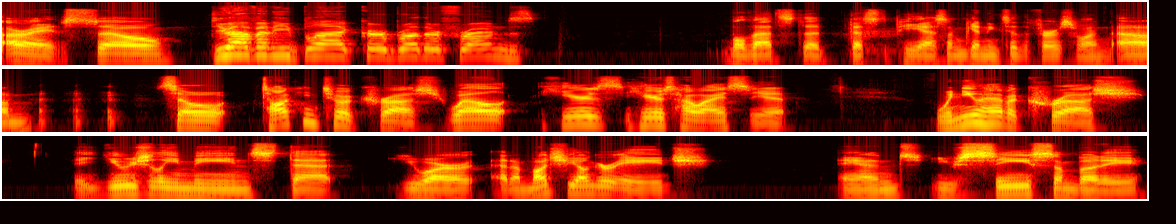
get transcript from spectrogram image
all right. So, Do you have any black or brother friends? well, that's the that's the PS. I'm getting to the first one. Um, so talking to a crush. Well, here's here's how I see it. When you have a crush, it usually means that you are at a much younger age, and you see somebody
